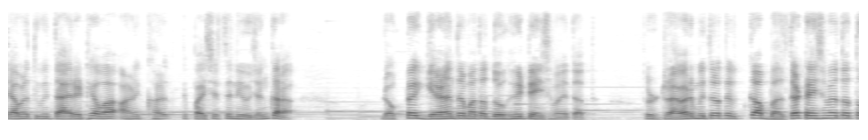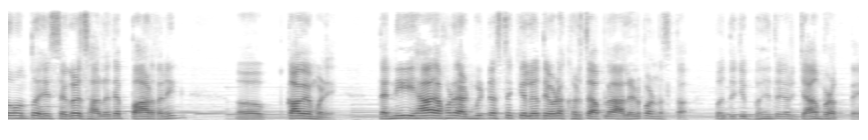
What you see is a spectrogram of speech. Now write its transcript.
त्यामुळे तुम्ही तयारी ठेवा आणि खर ते पैशाचं नियोजन करा. डॉक्टर गेल्यानंतर मात्र दोघेही टेन्शन येतात. तो ड्रायव्हर मित्र तर इतका भलता टेन्शन येतो तो म्हणतो हे सगळं झालं त्या पार्थ आणि काव्यामुळे. त्यांनी ह्या आपण ॲडमिट नसतं केलं तर एवढा खर्च आपला आलेला पण नसता. पण तुझी बहीण त्याच्यावर जाम भडकते.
